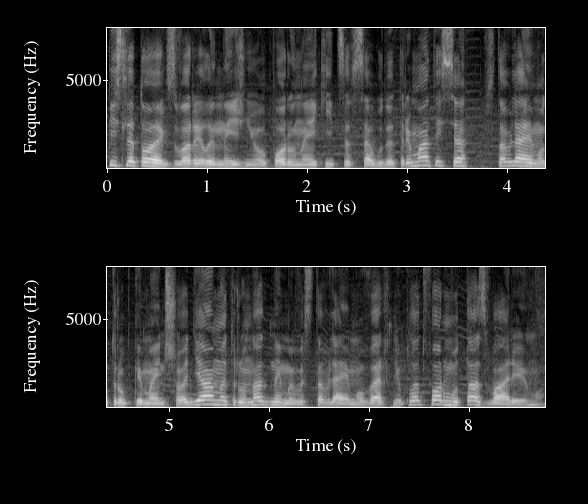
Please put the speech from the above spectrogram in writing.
Після того, як зварили нижню опору, на якій це все буде триматися, вставляємо трубки меншого діаметру, над ними виставляємо верхню платформу та зварюємо.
